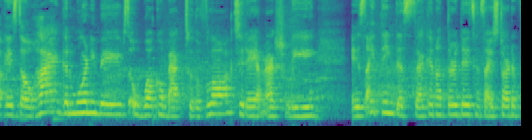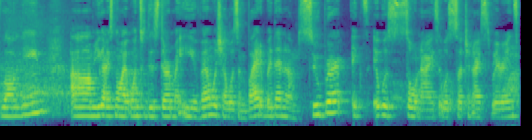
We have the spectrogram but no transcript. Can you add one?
Okay, so hi, good morning, babes. Welcome back to the vlog. Today I'm actually it's I think the second or third day since I started vlogging. Um, you guys know I went to this Derma E event, which I was invited by then, and I'm super. It's, it was so nice. It was such a nice experience.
